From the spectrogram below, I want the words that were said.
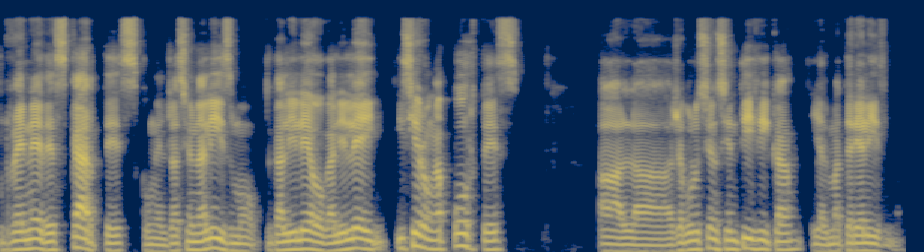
René Descartes con el racionalismo, Galileo Galilei hicieron aportes a la revolución científica y al materialismo.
